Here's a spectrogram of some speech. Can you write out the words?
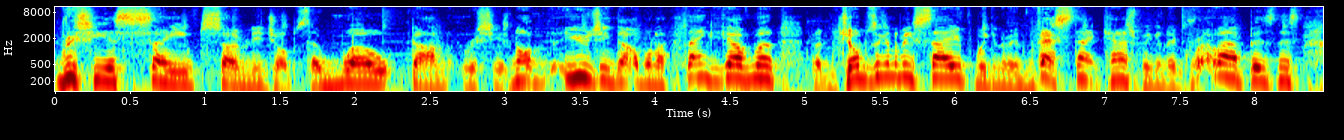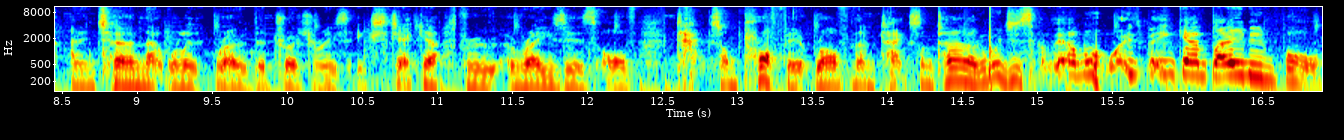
Rishi has saved so many jobs. So well done, Rishi. It's not usually that I want to thank the government, but jobs are going to be saved. We're going to invest that cash. We're going to grow our business, and in turn, that will grow the Treasury's exchequer through raises of tax on profit rather than tax on turnover, which is something I've always been campaigning for.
